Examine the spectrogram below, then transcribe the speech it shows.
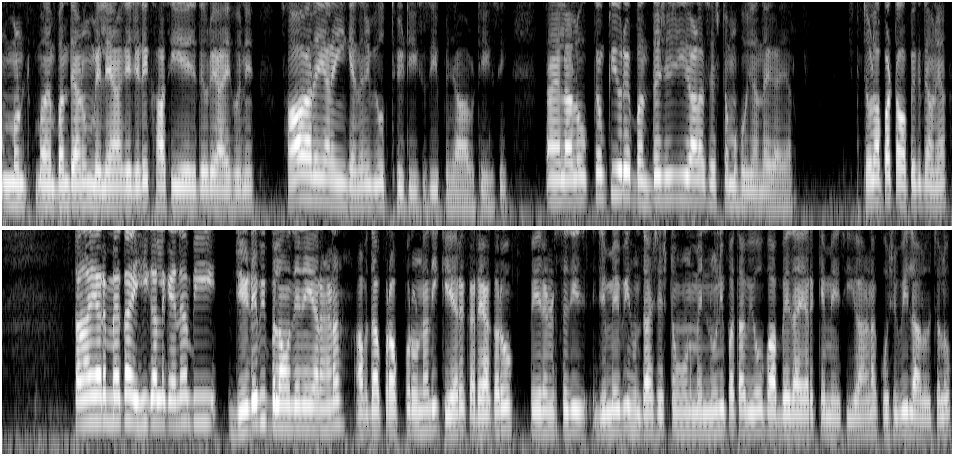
ਮੁੰਡ- ਬੰਦਿਆਂ ਨੂੰ ਮਿਲਿਆਗੇ, ਜਿਹੜੇ ਖਾਸੀ ਏਜ ਦੇ ਉਰੇ ਆਏ ਹੋਏ ਨੇ ਸਾਰੇ ਯਾਰ ਇਹੀ ਕਹਿੰਦੇ ਨੇ ਵੀ ਉੱਥੇ ਠੀਕ ਸੀ, ਪੰਜਾਬ ਠੀਕ ਸੀ। ਤਾਂ ਐ ਲਾ ਲਓ, ਕਿਉਂਕਿ ਉਰੇ ਬੰਦਸ਼ ਜੀ ਵਾਲਾ ਸਿਸਟਮ ਹੋ ਜਾਂਦਾ ਹੈਗਾ ਯਾਰ। ਚਲੋ ਆਪਾਂ ਟੌਪਿਕ ਤੇ ਆਉਂਦੇ ਆ ਤਾਂ ਯਾਰ ਮੈਂ ਤਾਂ ਇਹੀ ਗੱਲ ਕਹਿਣਾ ਵੀ ਜਿਹੜੇ ਵੀ ਬੁਲਾਉਂਦੇ ਨੇ ਯਾਰ, ਹਨਾ, ਆਪਦਾ ਪ੍ਰੋਪਰ ਉਹਨਾਂ ਦੀ ਕੇਅਰ ਕਰਿਆ ਕਰੋ। ਪੇਰੈਂਟਸ ਦੀ ਜਿਵੇਂ ਵੀ ਹੁੰਦਾ ਸਿਸਟਮ ਹੁਣ ਮੈਨੂੰ ਨਹੀਂ ਪਤਾ ਵੀ ਉਹ ਬਾਬੇ ਦਾ ਯਾਰ ਕਿਵੇਂ ਸੀਗਾ, ਹਨਾ ਕੁਝ ਵੀ ਲਾ ਲਓ, ਚਲੋ।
